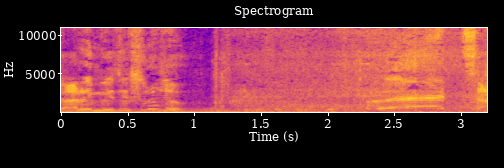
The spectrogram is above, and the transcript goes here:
গাড়ির মিউজিক শুনেছো? আচ্ছা।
